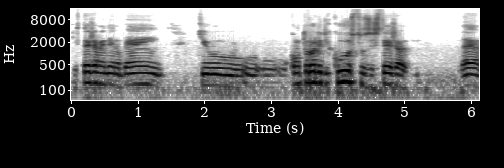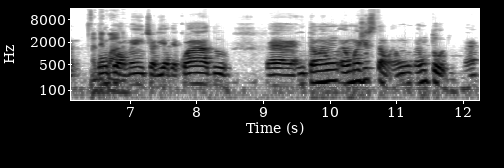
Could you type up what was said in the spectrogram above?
que esteja vendendo bem, que o, o, o controle de custos esteja né, pontualmente ali adequado. É, então é, um, é, uma gestão, é um, é um todo, né?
